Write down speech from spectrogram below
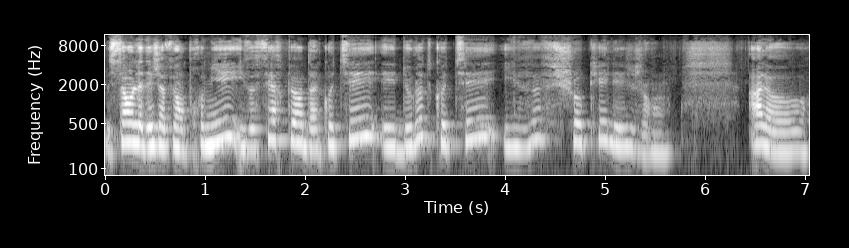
Mais ça, on l'a déjà vu en premier. Il veut faire peur d'un côté et de l'autre côté, il veut choquer les gens. Alors,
